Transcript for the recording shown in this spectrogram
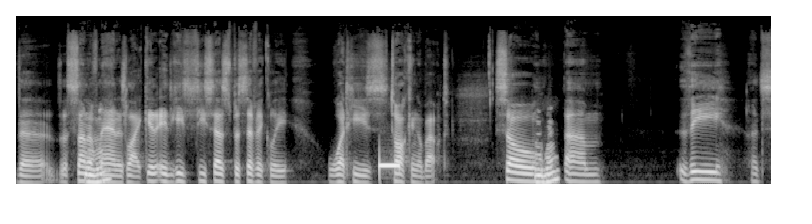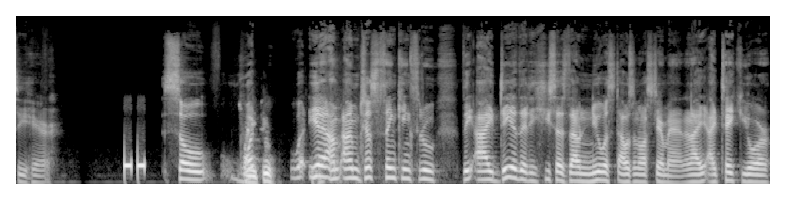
the the son mm-hmm. of man is like it, it, he he says specifically what he's talking about so mm-hmm. um the let's see here so 22. what what? Yeah, I'm. I'm just thinking through the idea that he says, "Thou knewest I was an austere man," and I, I take your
